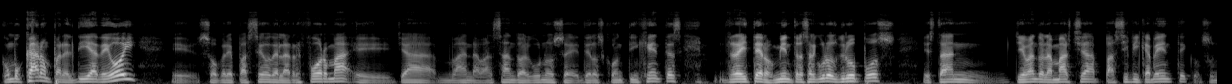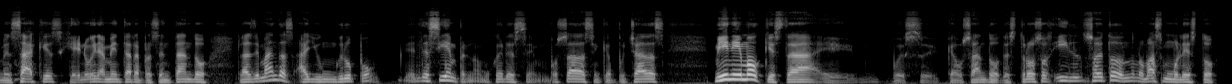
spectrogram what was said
convocaron para el día de hoy eh, sobre paseo de la reforma. ya van avanzando algunos de los contingentes. Reitero, mientras algunos grupos están llevando la marcha pacíficamente, con sus mensajes, genuinamente representando las demandas, hay un grupo, el de siempre, ¿no? Mujeres embosadas, encapuchadas, mínimo, que está pues eh, causando destrozos y sobre todo lo más molesto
